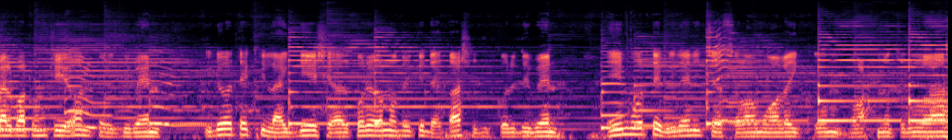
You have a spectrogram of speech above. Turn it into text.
বেল বাটনটি অন করে দিবেন। ভিডিওতে একটি লাইক দিয়ে শেয়ার করে অন্যদেরকে দেখা সুযোগ করে দিবেন। এই মুহূর্তে বিদায় নিচ্ছে। আসসালামু আলাইকুম রহমতুল্লাহ।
